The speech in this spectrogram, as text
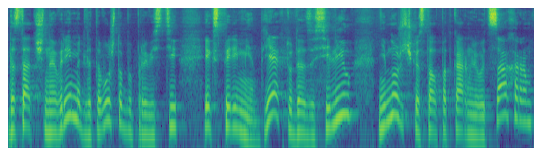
достаточное время для того, чтобы провести эксперимент. Я их туда заселил, немножечко стал подкармливать сахаром.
